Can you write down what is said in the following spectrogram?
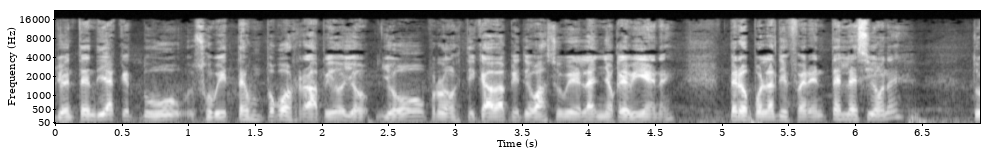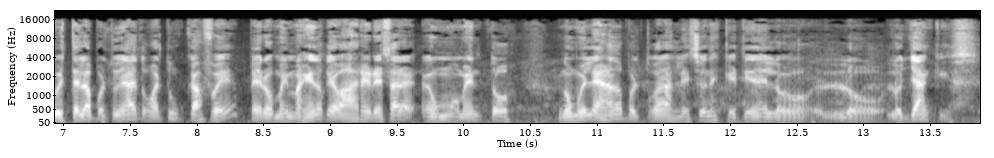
Yo entendía que tú subiste un poco rápido, yo, yo pronosticaba que te ibas a subir el año que viene, pero por las diferentes lesiones tuviste la oportunidad de tomarte un café, pero me imagino que vas a regresar en un momento no muy lejano por todas las lesiones que tienen lo- lo- los Yankees,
